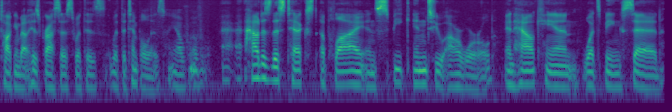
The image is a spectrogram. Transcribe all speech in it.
talking about his process with his with the temple is you know of, how does this text apply and speak into our world? And how can what's being said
